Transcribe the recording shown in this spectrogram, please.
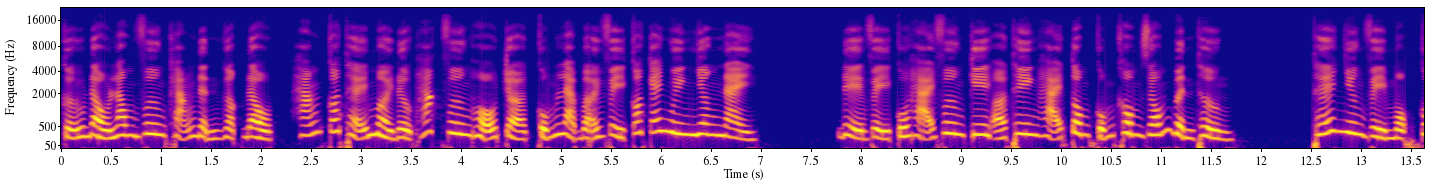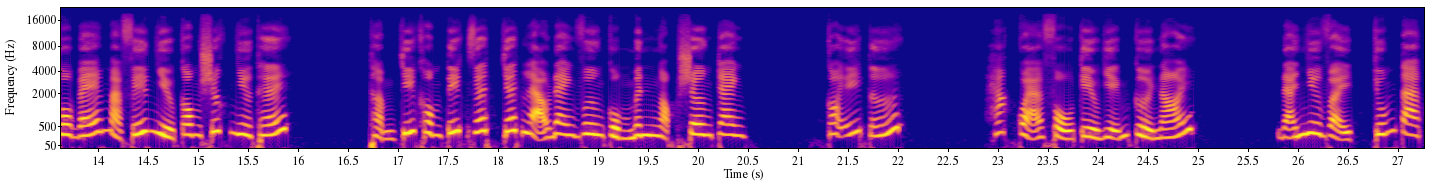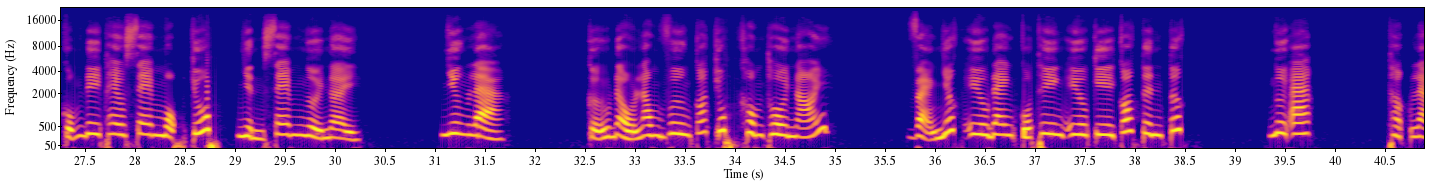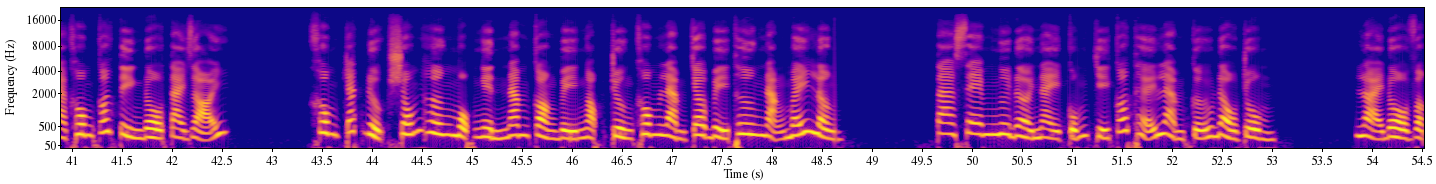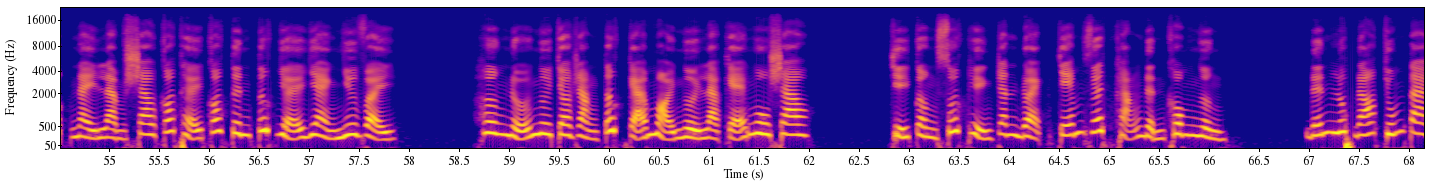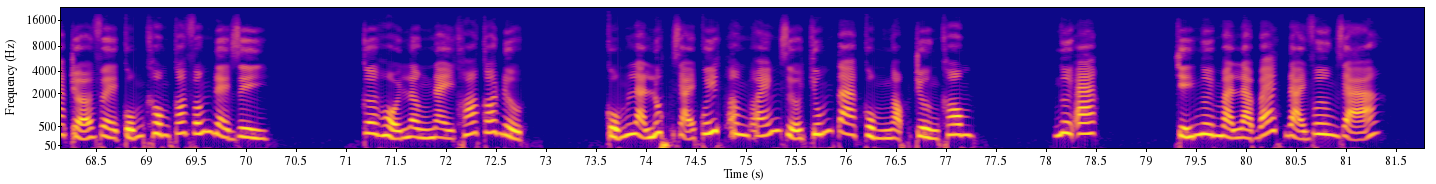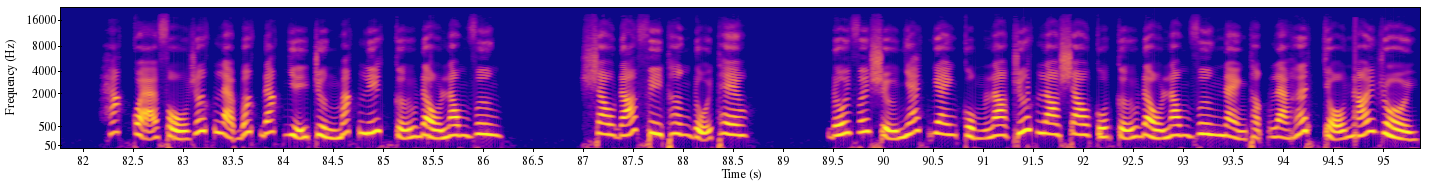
Cửu Đầu Long Vương khẳng định gật đầu, hắn có thể mời được Hắc Vương hỗ trợ cũng là bởi vì có cái nguyên nhân này. Địa vị của Hải Vương kia ở Thiên Hải Tông cũng không giống bình thường. Thế nhưng vì một cô bé mà phí nhiều công sức như thế, thậm chí không tiếc giết chết lão Đan Vương cùng Minh Ngọc Sơn Trang. Có ý tứ. Hắc Quả phụ Kiều Diễm cười nói: "Đã như vậy, chúng ta cũng đi theo xem một chút, nhìn xem người này." Nhưng là Cửu Đầu Long Vương có chút không thôi nói: "Vạn nhất yêu đan của Thiên yêu kia có tin tức." Ngươi a, thật là không có tiền đồ tài giỏi. Không trách được sống hơn một nghìn năm còn bị Ngọc Trường không làm cho bị thương nặng mấy lần. Ta xem ngươi đời này cũng chỉ có thể làm cửu đầu trùng. Loại đồ vật này làm sao có thể có tin tức dễ dàng như vậy? Hơn nữa ngươi cho rằng tất cả mọi người là kẻ ngu sao? Chỉ cần xuất hiện tranh đoạt chém giết khẳng định không ngừng. Đến lúc đó chúng ta trở về cũng không có vấn đề gì. Cơ hội lần này khó có được. Cũng là lúc giải quyết ân oán giữa chúng ta cùng Ngọc Trường không? Ngươi a, Chỉ ngươi mà là bác đại vương giả. Hắc quả phụ rất là bất đắc dĩ trừng mắt liếc cửu đầu Long Vương. Sau đó phi thân đuổi theo. Đối với sự nhát gan cùng lo trước lo sau của cửu đầu Long Vương, nàng thật là hết chỗ nói rồi.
